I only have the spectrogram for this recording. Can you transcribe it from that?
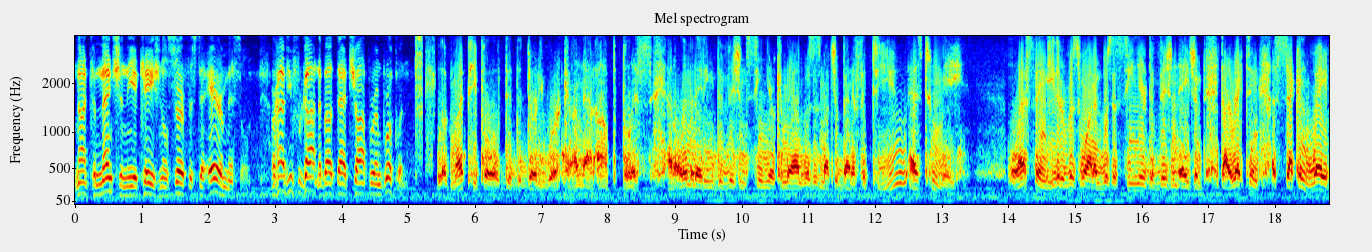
Not to mention the occasional surface-to-air missile. Or have you forgotten about that chopper in Brooklyn? Look, my people did the dirty work on that op, Bliss, and eliminating Division Senior Command was as much a benefit to you as to me. The last thing either of us wanted was a senior division agent directing a second wave.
